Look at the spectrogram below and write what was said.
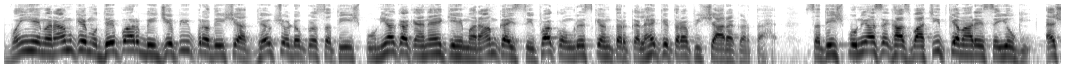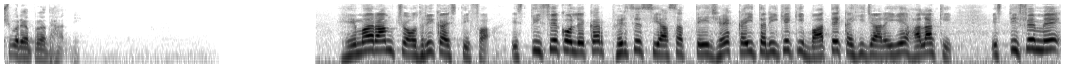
वहीं हेमाराम के मुद्दे पर बीजेपी प्रदेश अध्यक्ष डॉक्टर सतीश पूनिया का कहना है कि हेमाराम का इस्तीफा कांग्रेस के अंतर कलह की तरफ़ इशारा करता है। सतीश पूनिया से खास बातचीत के हमारे सहयोगी ऐश्वर्य प्रधान ने। हेमाराम चौधरी का इस्तीफा। इस्तीफे को लेकर फिर से सियासत तेज है। कई तरीके की बातें कही जा रही है। हालाँकि इस्तीफे में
